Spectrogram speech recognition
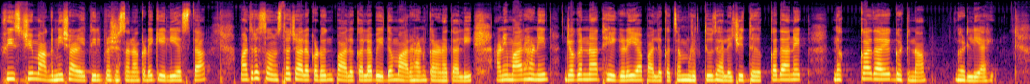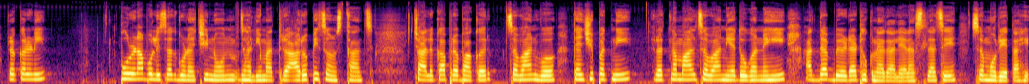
फीसची मागणी शाळेतील प्रशासनाकडे केली असता मात्र संस्थाचालकडून पालकाला बेदम मारहाण करण्यात आली आणि मारहाणीत जगन्नाथ हेगडे या पालकाचा मृत्यू झाल्याची धक्कादायक धक्कादायक घटना घडली आहे. प्रकरणी पूर्णा पोलिसात गुन्ह्याची नोंद झाली मात्र आरोपी संस्थाच चालका प्रभाकर चव्हाण व त्यांची पत्नी रत्नमाल चव्हाण या दोघांनाही अद्याप बेड्या ठोकण्यात आल्या नसल्याचे समोर येत आहे.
